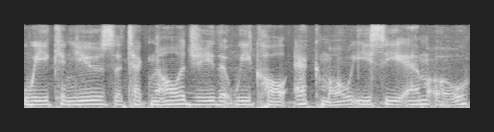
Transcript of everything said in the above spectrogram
we can use a technology that we call ECMO, ECMO,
